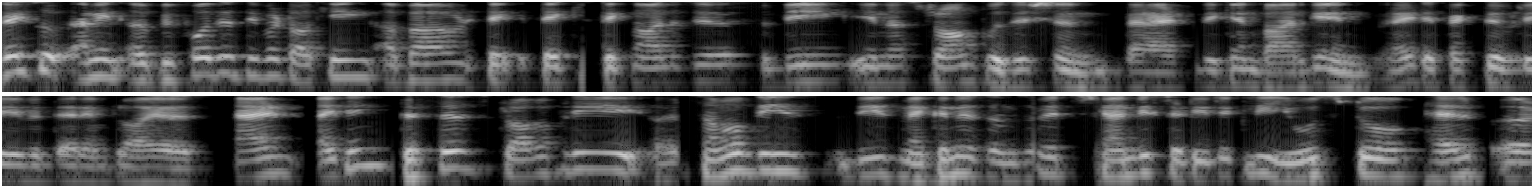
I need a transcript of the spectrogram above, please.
Right. So I mean, uh, before this, we were talking about te- tech technologists being in a strong position that they can bargain right effectively with their employers, and I think this is probably uh, some of these these mechanisms which can be strategically used to help uh,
